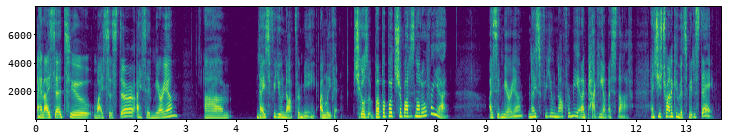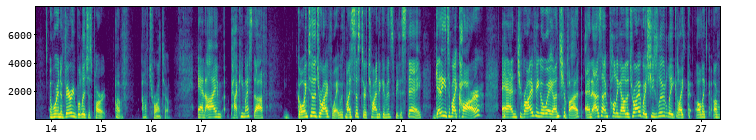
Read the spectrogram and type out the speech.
And I said to my sister, I said, Miriam, um, nice for you, not for me. I'm leaving. She goes, but, but, but Shabbat is not over yet. I said, Miriam, nice for you, not for me. And I'm packing up my stuff. And she's trying to convince me to stay. And we're in a very religious part of, of Toronto. And I'm packing my stuff, going to the driveway with my sister trying to convince me to stay, getting into my car and driving away on Shabbat. And as I'm pulling out of the driveway, she's literally like, uh, like uh,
